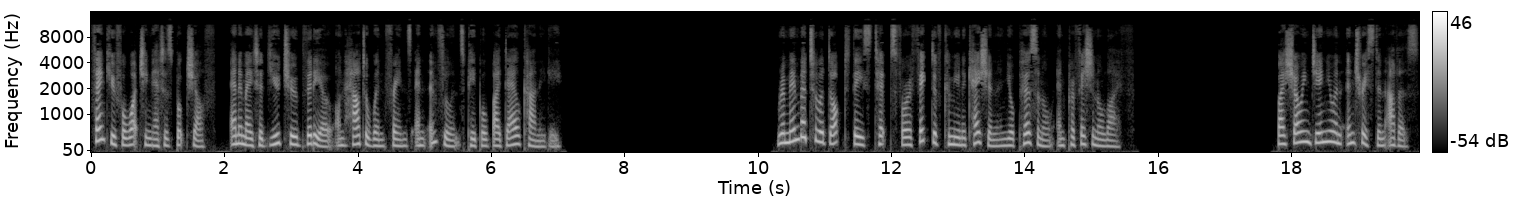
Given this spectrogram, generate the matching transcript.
Thank you for watching Ata's Bookshelf animated YouTube video on how to win friends and influence people by Dale Carnegie. Remember to adopt these tips for effective communication in your personal and professional life. By showing genuine interest in others,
